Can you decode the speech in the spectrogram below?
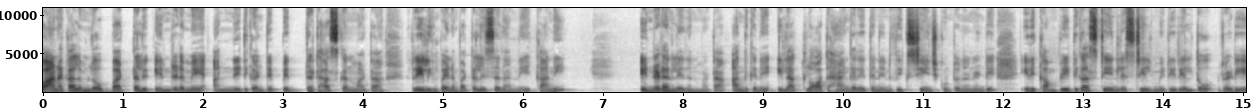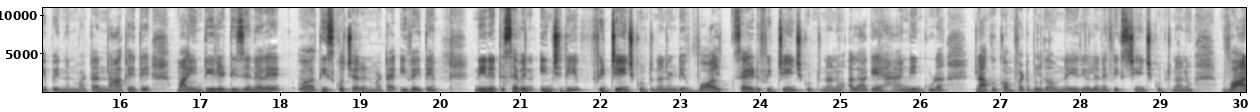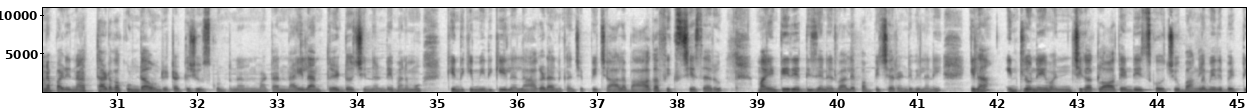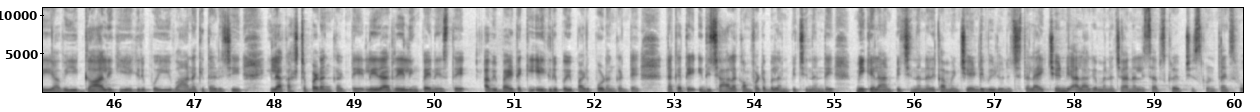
వానాకాలంలో బట్టలు ఎండడమే అన్నిటికంటే పెద్ద టాస్క్ అనమాట రైలింగ్ పైన బట్టలు వేసేదాన్ని. కానీ ఎండడం లేదనమాట అందుకనే ఇలా క్లాత్ హ్యాంగర్ అయితే నేను ఫిక్స్ చేయించుకుంటున్నానండి. ఇది కంప్లీట్గా స్టెయిన్లెస్ స్టీల్ మెటీరియల్తో రెడీ అయిపోయిందనమాట నాకైతే మా ఇంటీరియర్ డిజైనరే తీసుకొచ్చారనమాట ఇవైతే. నేనైతే సెవెన్ ఇంచ్ది ఫిట్ చేయించుకుంటున్నానండి. వాల్ సైడ్ ఫిట్ చేయించుకుంటున్నాను. అలాగే హ్యాంగింగ్ కూడా నాకు కంఫర్టబుల్గా ఉన్న ఏరియాలోనే ఫిక్స్ చేయించుకుంటున్నాను. వాన పడినా తడవకుండా ఉండేటట్టు చూసుకుంటున్నాను అనమాట నైలాన్ థ్రెడ్ వచ్చిందండి మనము కిందికి మీదికి ఇలా లాగడానికి అని చెప్పి చాలా బాగా ఫిక్స్ చేశారు. మా ఇంటీరియర్ డిజైనర్ వాళ్ళే పంపించారండి వీళ్ళని. ఇలా ఇంట్లోనే మంచిగా క్లాత్ ఎండేసుకోవచ్చు. బంగ్ల మీద పెట్టి అవి గాలికి ఎగిరిపోయి వానకి తడిచి ఇలా కష్టపడడం కంటే లేదా రైలింగ్ పైన వేస్తే అవి బయటకి ఎగిరిపోయి పడిపోవడం కంటే నాకైతే ఇది చాలా కంఫర్టబుల్ అనిపించిందండి. మీకు ఎలా అనిపించింది అన్నది కమెంట్ చేయండి. వీడియో నచ్చితే లైక్ చేయండి. అలాగే మన ఛానల్ని సబ్స్క్రైబ్ చేసుకోండి. Thanks for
